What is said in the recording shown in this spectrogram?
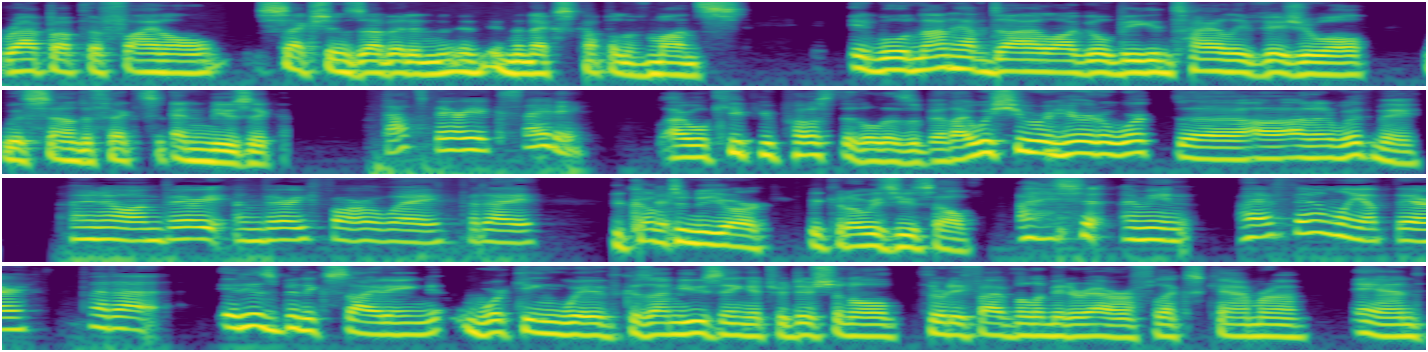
wrap up the final sections of it in, in the next couple of months. It will not have dialogue, it will be entirely visual with sound effects and music. That's very exciting. I will keep you posted, Elizabeth. I wish you were here to work uh, on it with me. I know I'm very I'm very far away, but I. You come to New York. We could always use help. I should. I mean, I have family up there, but uh. It has been exciting working with because I'm using a traditional 35 millimeter Arriflex camera, and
